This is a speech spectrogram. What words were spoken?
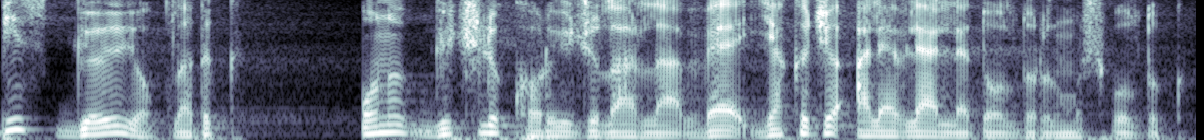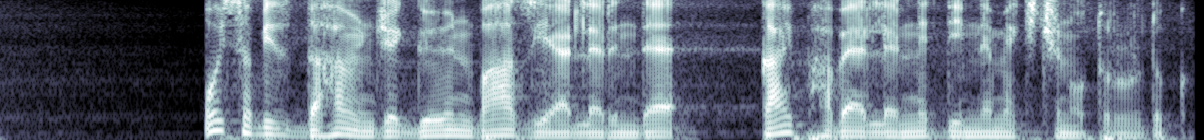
Biz göğü yokladık, onu güçlü koruyucularla ve yakıcı alevlerle doldurulmuş bulduk. Oysa biz daha önce göğün bazı yerlerinde gayb haberlerini dinlemek için otururduk.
